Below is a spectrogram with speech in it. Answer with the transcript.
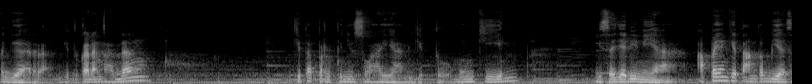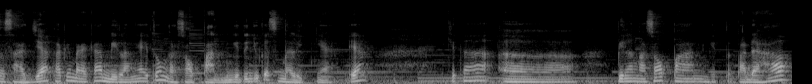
negara gitu. Kadang-kadang kita perlu penyesuaian gitu. Mungkin bisa jadi nih ya apa yang kita anggap biasa saja tapi mereka bilangnya itu nggak sopan. Begitu juga sebaliknya ya. Kita uh, bilang nggak sopan gitu. Padahal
